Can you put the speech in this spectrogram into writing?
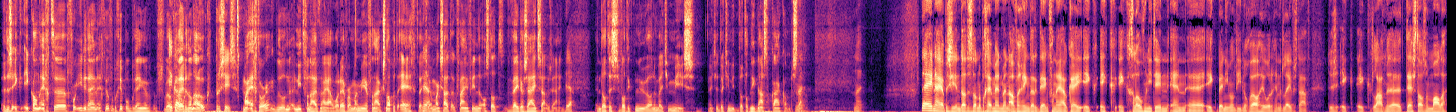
Dus ik, ik kan echt eh, voor iedereen echt heel veel begrip opbrengen, welke reden dan ook. Precies. Maar echt hoor, ik bedoel niet vanuit, nou ja, whatever, maar meer van, nou, ik snap het echt, weet Ja. je. Maar ik zou het ook fijn vinden als dat wederzijds zou zijn. Ja. En dat is wat ik nu wel een beetje mis. Weet je, dat, je niet, dat dat niet naast elkaar kan bestaan. Nee. Nee, nou ja, precies. En dat is dan op een gegeven moment mijn afweging dat ik denk van, nou ja, oké, ik, ik, ik geloof er niet in. En eh, ik ben iemand die nog wel heel erg in het leven staat. Dus ik, ik laat me testen als een malle.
